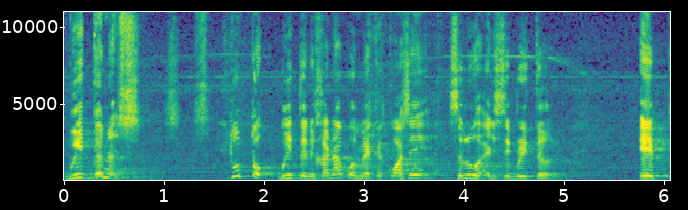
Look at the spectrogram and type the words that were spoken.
berita nak tutup berita ni kenapa mereka kuasai seluruh agensi berita? AP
